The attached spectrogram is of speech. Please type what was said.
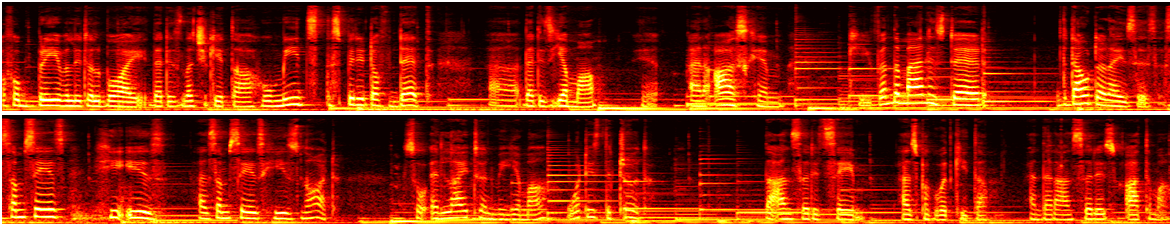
of a brave little boy, that is Nachiketa, who meets the spirit of death, uh, that is Yama, and asks him, when the man is dead, the doubt arises. Some says he is, and some says he is not. So enlighten me, Yama, what is the truth? The answer is same as Bhagavad Gita, and that answer is Atma.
